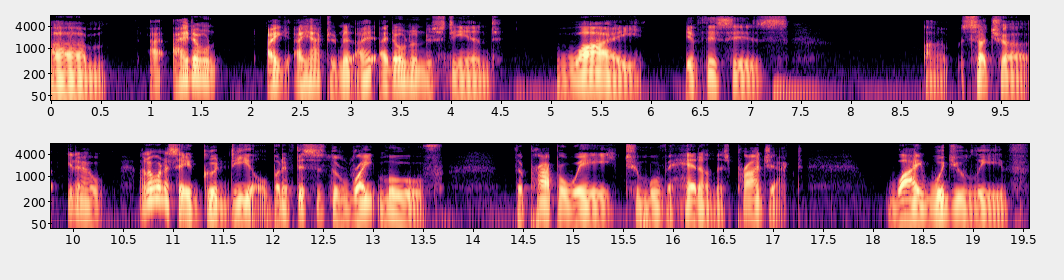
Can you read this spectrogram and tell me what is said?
Um I I don't I I have to admit I I don't understand why if this is uh, such a, you know, I don't want to say a good deal, but if this is the right move, the proper way to move ahead on this project, why would you leave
